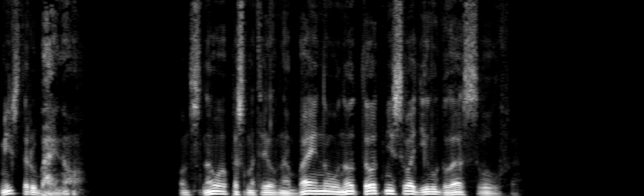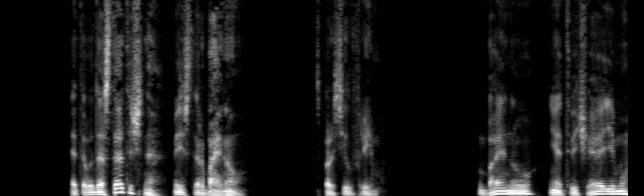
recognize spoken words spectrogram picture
мистеру Байну. Он снова посмотрел на Байну, но тот не сводил глаз с Вулфа. «Этого достаточно, мистер Байну?» — спросил Фрим. Байну, не отвечая ему,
